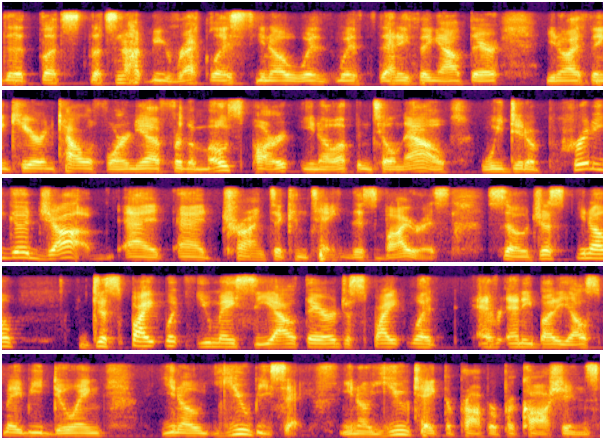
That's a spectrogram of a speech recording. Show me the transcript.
that let's let's not be reckless, you know, with with anything out there. You know, I think here in California, for the most part, you know, up until now, we did a pretty good job at at trying to contain this virus. So just you know, despite what you may see out there, despite what anybody else may be doing, you know you be safe you know you take the proper precautions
